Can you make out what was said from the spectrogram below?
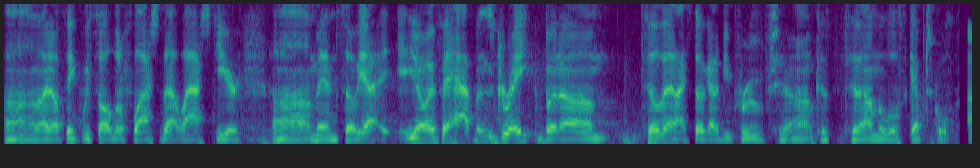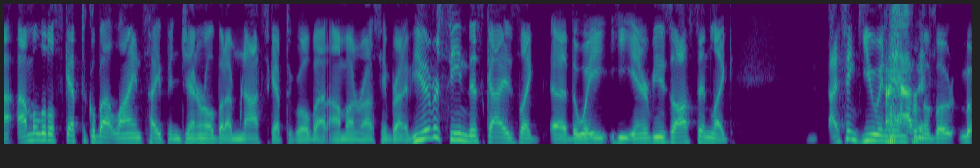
Um, I don't think we saw a little flash of that last year, um, and so yeah, you know, if it happens, great. But um, till then, I still got to be proved because to I'm a little skeptical. I, I'm a little skeptical about Lions hype in general, but I'm not skeptical about Amon-Ra St. Brown. Have you ever seen this guy's like uh, the way he interviews Austin? Like, I think you and I him from a mo- mo-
